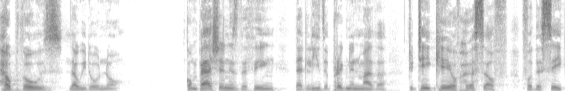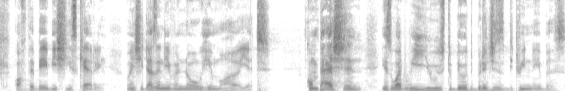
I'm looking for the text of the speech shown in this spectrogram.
help those that we don't know. Compassion is the thing that leads a pregnant mother to take care of herself for the sake of the baby she's carrying when she doesn't even know him or her yet. Compassion is what we use to build bridges between neighbors.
